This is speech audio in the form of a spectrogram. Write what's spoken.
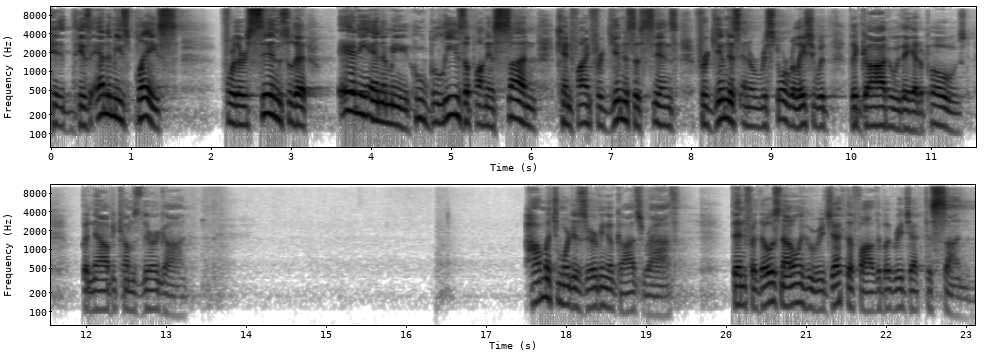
his, his enemy's place for their sins so that any enemy who believes upon his son can find forgiveness of sins, forgiveness, and a restored relationship with the God who they had opposed, but now becomes their God. How much more deserving of God's wrath than for those not only who reject the Father, but reject the Son?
